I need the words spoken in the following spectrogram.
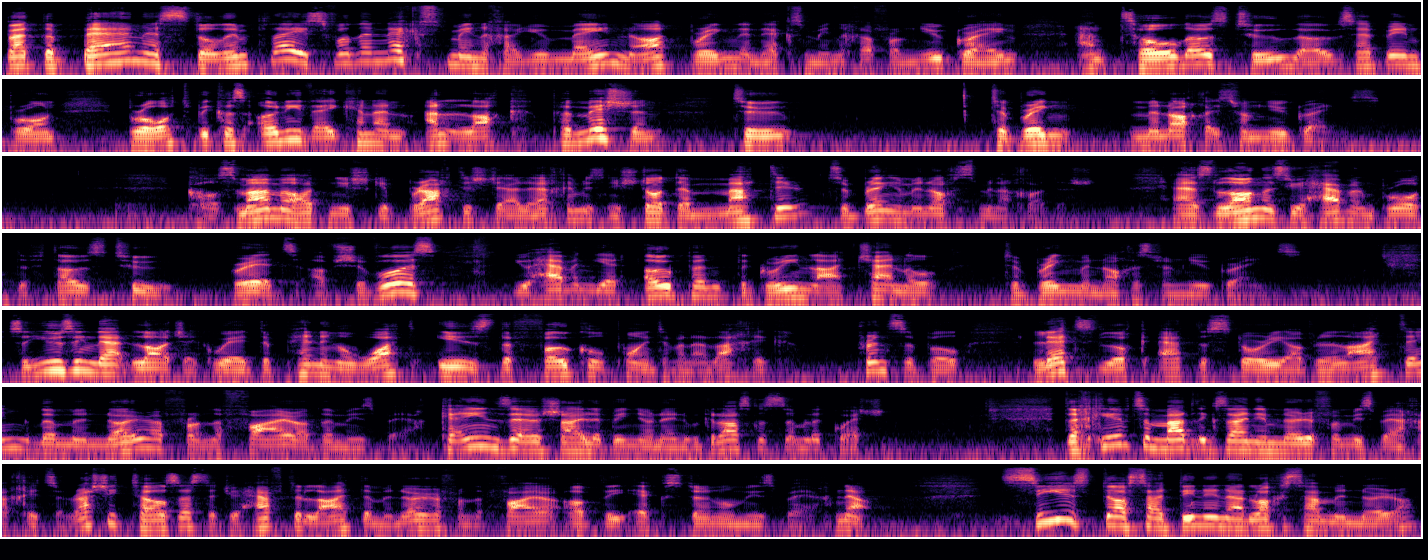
But the ban is still in place for the next mincha. You may not bring the next mincha from new grain until those two loaves have been brought, brought because only they can un- unlock permission to, to bring menachos from new grains. Mama hat nicht gebracht, ist nicht dort der zu bringen menachos min as long as you haven't brought the, those two breads of Shavuos, you haven't yet opened the green light channel to bring menachos from new grains. So, using that logic, where depending on what is the focal point of an halachic principle, let's look at the story of lighting the menorah from the fire of the mizbeach. We could ask a similar question. Rashi tells us that you have to light the menorah from the fire of the external mizbeach. Now, tziyis dos adinin adlochas menorah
